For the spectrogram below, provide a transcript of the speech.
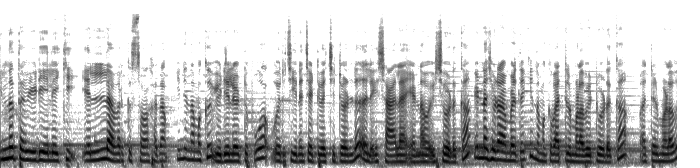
ഇന്നത്തെ വീഡിയോയിലേക്ക് എല്ലാവർക്കും സ്വാഗതം. ഇനി നമുക്ക് വീഡിയോയിലോട്ട് പോവാം. ഒരു ചീനച്ചട്ടി വെച്ചിട്ടുണ്ട്. അതിലേക്ക് ശാല എണ്ണ ഒഴിച്ചു കൊടുക്കാം. എണ്ണ ചൂടാകുമ്പോഴത്തേക്ക് നമുക്ക് വറ്റൽമുളക് ഇട്ട് കൊടുക്കാം. വറ്റൽമുളക്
